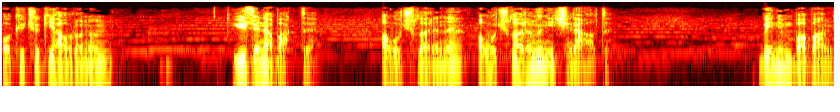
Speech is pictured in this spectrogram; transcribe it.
o küçük yavrunun yüzüne baktı. Avuçlarını avuçlarının içine aldı. Benim baban,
